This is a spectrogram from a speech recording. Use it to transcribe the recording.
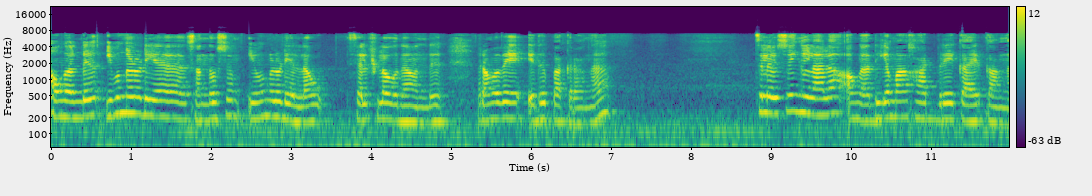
அவங்க வந்து இவங்களுடைய சந்தோஷம் இவங்களுடைய லவ் செல்ஃப் லவ் தான் வந்து ரொம்பவே எதிர்பார்க்குறாங்க. சில விஷயங்களால அவங்க அதிகமாக ஹார்ட் பிரேக் ஆயிருக்காங்க.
